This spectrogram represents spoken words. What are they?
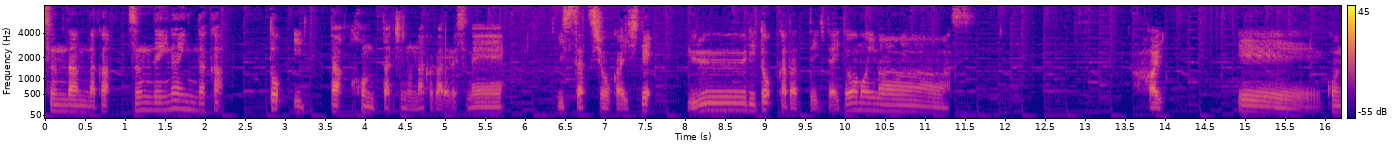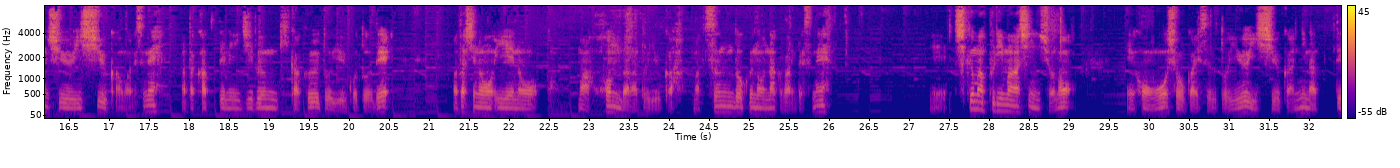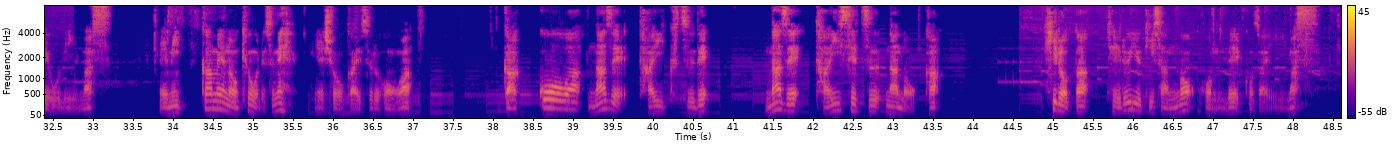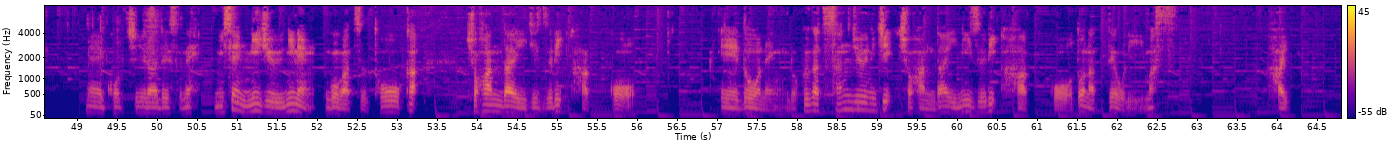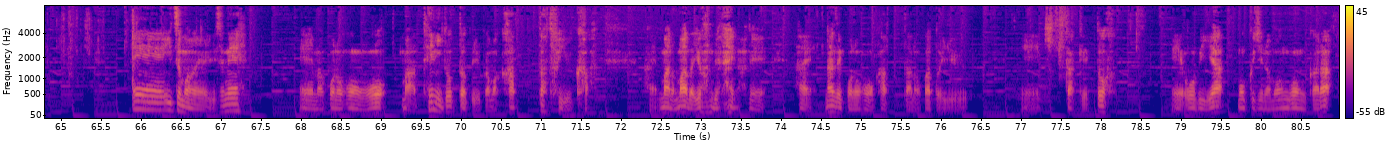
積んだんだか積んでいないんだか、といった本たちの中からですね、一冊紹介してゆるーりと語っていきたいと思います。はい。えー、今週1週間はですね、また勝手に自分企画ということで、私の家の、まあ、本棚というか、まあ、積んどくの中からですね、えー、ちくまプリマー新書の本を紹介するという1週間になっております。えー、3日目の今日ですね、紹介する本は、学校はなぜ退屈で、なぜ大切なのか。広田照之さんの本でございます。え、こちらですね。2022年5月10日、初版第一釣り発行。えー、同年6月30日、初版第二釣り発行となっております。はい。えー、いつものようにですね、えー、まあ、この本を、まあ、手に取ったというか、まあ、買ったというか、はい、まだまだ読んでないので、はい、なぜこの本を買ったのかという、え、きっかけと、え、帯や目次の文言から、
